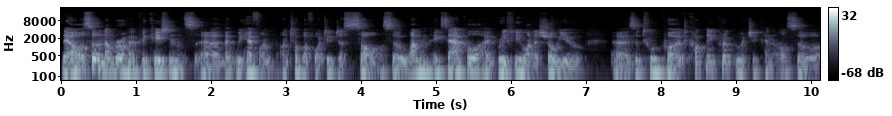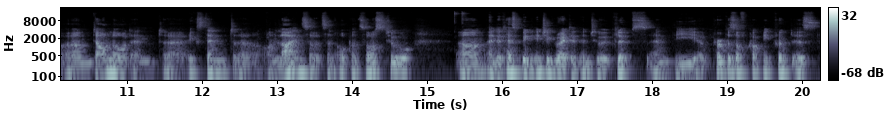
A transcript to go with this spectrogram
There are also a number of applications uh, that we have on, on top of what you just saw. So one example I briefly want to show you uh, is a tool called CogniCrypt, which you can also um, download and uh, extend uh, online. So it's an open source tool. Um, and it has been integrated into Eclipse. And the uh, purpose of CogniCrypt is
